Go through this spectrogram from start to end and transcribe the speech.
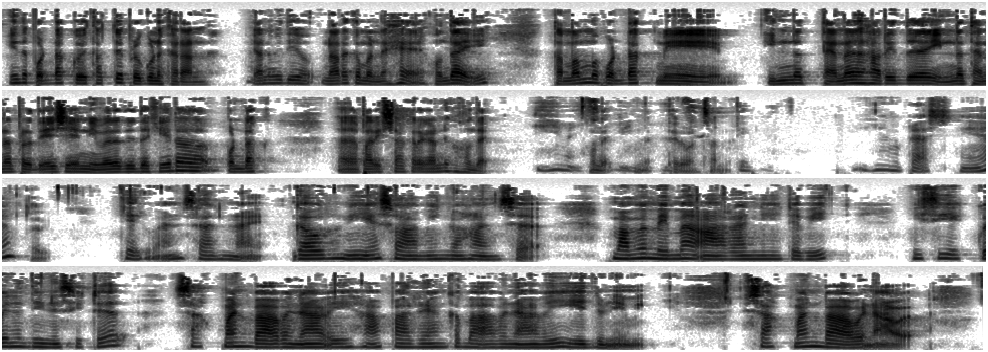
ඉතින් පොඩ්ඩක් ওই தත්ත්වය ප්‍රගුණ කරන්න. යන විදිය නරකම නැහැ. හොඳයි. තමන්ම පොඩ්ඩක් මේ ඉන්න තැන හරිද ඉන්න තැන ප්‍රදේශයේ නිවැරදිද කියලා පොඩ්ඩක් පරීක්ෂා කරගන්න එක හොඳයි. එහෙමයි. හොඳයි. තෙරුවන් සරණයි. ඊළඟ ප්‍රශ්නය. හරි. තෙරුවන් සරණයි. ගෞරවනීය ස්වාමින් වහන්සේ මම මෙම ආරණ්‍යයට විත් 21 වෙනි දින සිට සක්මන් භාවනාවේ හා පර්යංක භාවනාවේ යෙදුණෙමි. සක්මන් භාවනාව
